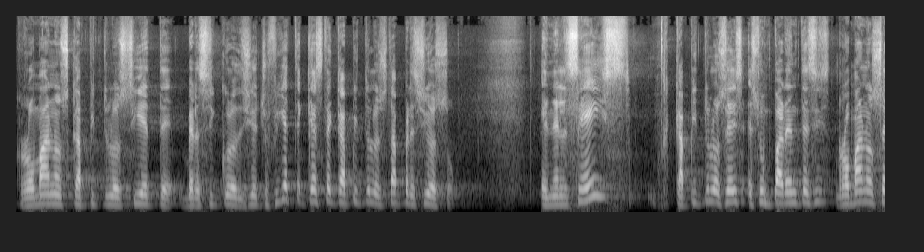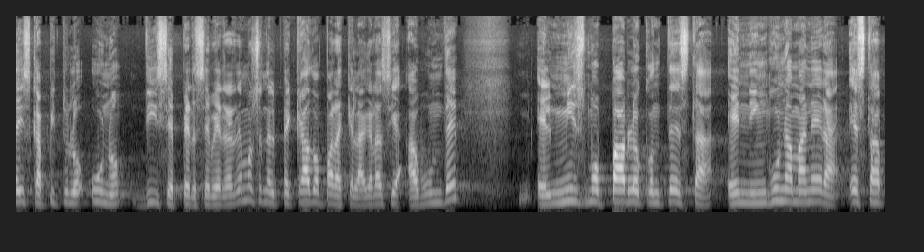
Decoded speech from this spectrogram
Romanos capítulo 7, versículo 18. Fíjate que este capítulo está precioso. En el 6, capítulo 6, es un paréntesis, Romanos 6, capítulo 1, dice, perseveraremos en el pecado para que la gracia abunde. El mismo Pablo contesta, en ninguna manera esta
